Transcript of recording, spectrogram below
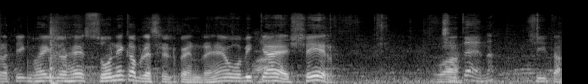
प्रतीक भाई जो है सोने का ब्रेसलेट पहन रहे हैं वो भी क्या है? शेर। चीता है ना? चीता।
